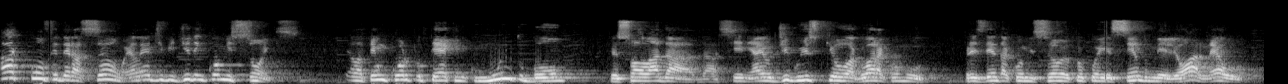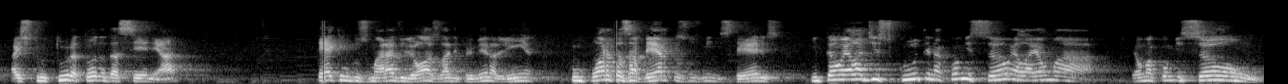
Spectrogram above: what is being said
A confederação, ela é dividida em comissões. Ela tem um corpo técnico muito bom. pessoal lá da, da CNA, eu digo isso porque eu agora, como presidente da comissão, eu estou conhecendo melhor, né, o, a estrutura toda da CNA técnicos maravilhosos lá de primeira linha, com portas abertas nos ministérios. Então, ela discute na comissão, ela é uma, é uma comissão,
